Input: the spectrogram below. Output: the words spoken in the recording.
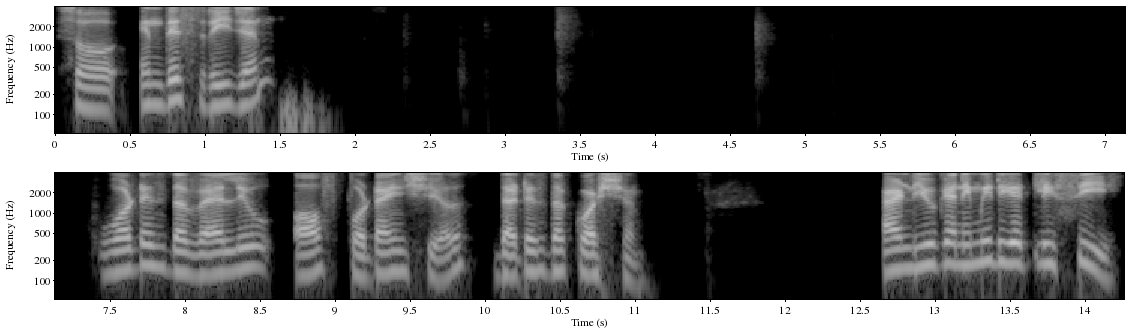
So in this region what is the value of potential that is the question and you can immediately see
